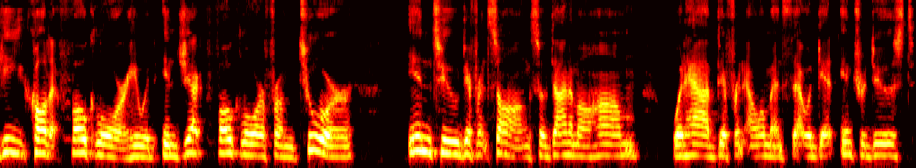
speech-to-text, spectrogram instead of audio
he called it folklore he would inject folklore from tour into different songs so dynamo hum would have different elements that would get introduced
